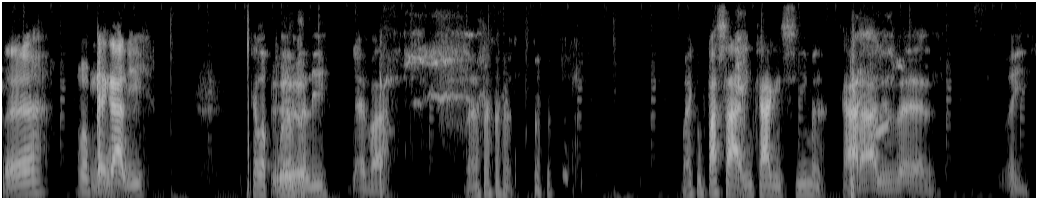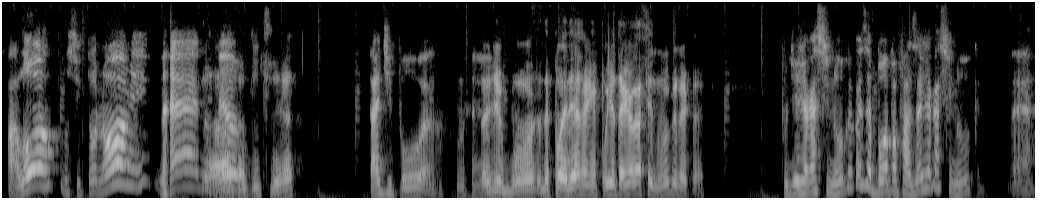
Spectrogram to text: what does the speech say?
Né? Vamos pegar ali. Aquela planta ali, levar. Né? Vai que um passarinho caga em cima. Caralho, velho. Aí, falou, não citou nome, né? Não, não deu. Tá tudo certo. Tá de boa. Tá de boa. Depois dessa a gente podia até jogar sinuca, né, cara? Podia jogar sinuca, coisa boa pra fazer é jogar sinuca, né?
